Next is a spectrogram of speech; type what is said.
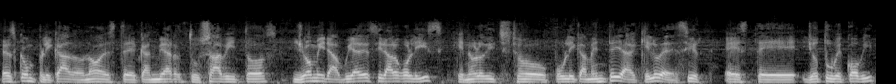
es complicado, ¿no? Este, cambiar tus hábitos. Yo, mira, voy a decir algo, Liz, que no lo he dicho públicamente y aquí lo voy a decir. Este, yo tuve COVID,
